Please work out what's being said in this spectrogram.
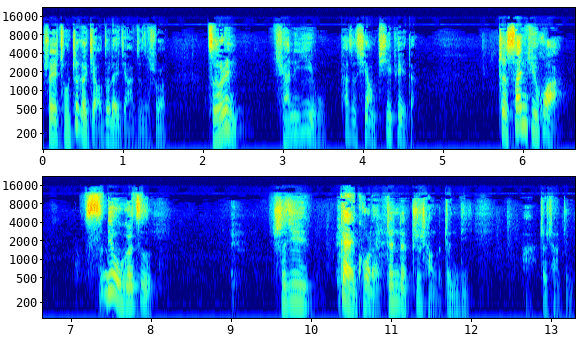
所以从这个角度来讲，就是说，责任、权利、义务，它是相匹配的。这三句话，四六个字，实际概括了真的职场的真谛，啊，职场真谛，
